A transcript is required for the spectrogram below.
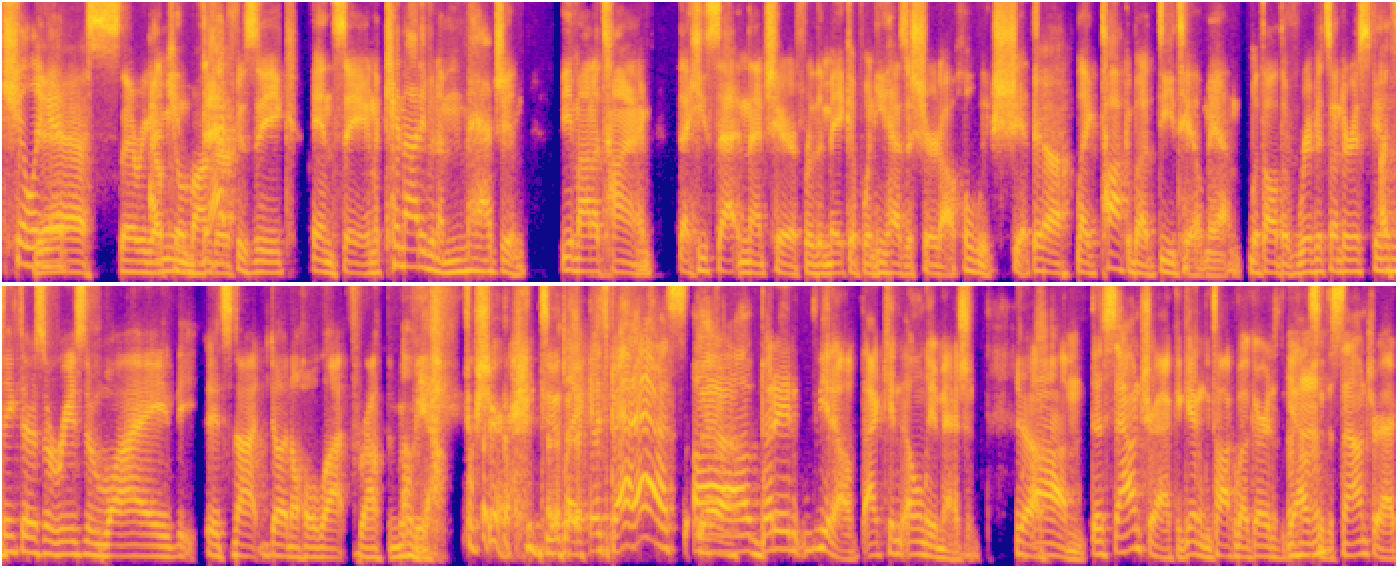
killing it. Yes. There we go. I mean, that physique, insane. I cannot even imagine the amount of time that he sat in that chair for the makeup when he has a shirt off. Holy shit. yeah. Like, talk about detail, man, with all the rivets under his skin. I think there's a reason why the, it's not done a whole lot throughout the Oh movie. yeah, for sure, dude. Like it's badass. Yeah. Uh, but it, you know, I can only imagine. Yeah. Um, the soundtrack again. We talk about Guardians of the Mhm. Galaxy. The soundtrack,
